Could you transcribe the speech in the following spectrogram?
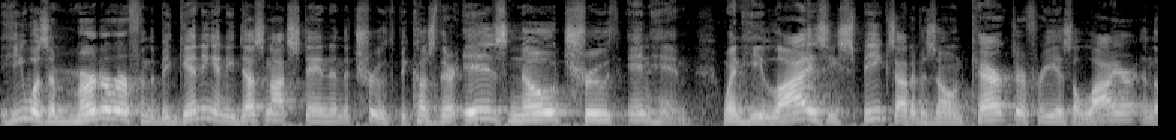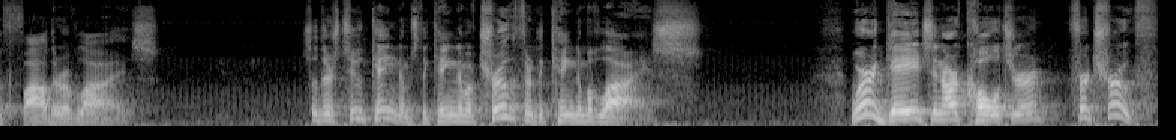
he was a murderer from the beginning, and he does not stand in the truth, because there is no truth in him. When he lies, he speaks out of his own character, for he is a liar and the father of lies. So there's two kingdoms the kingdom of truth or the kingdom of lies. We're engaged in our culture for truth.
